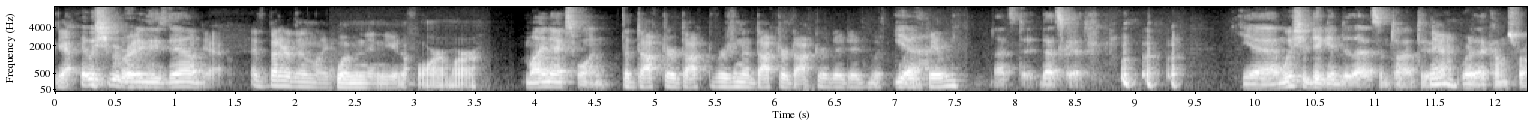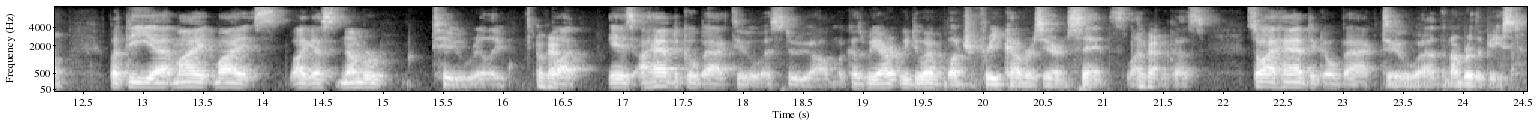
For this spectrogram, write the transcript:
Yeah, We should be writing these down. yeah. It's better than like Women in Uniform or My next one. the Doctor Doctor version of Doctor Doctor they did with Yeah. Bayley. That's that's good. yeah, and we should dig into that sometime too, Yeah. where that comes from. But the uh, my my I guess number two really, Okay. but is I have to go back to a studio album because we are we do have a bunch of free covers here in synths, like Okay. because so I had to go back to uh, the Number of the Beast.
